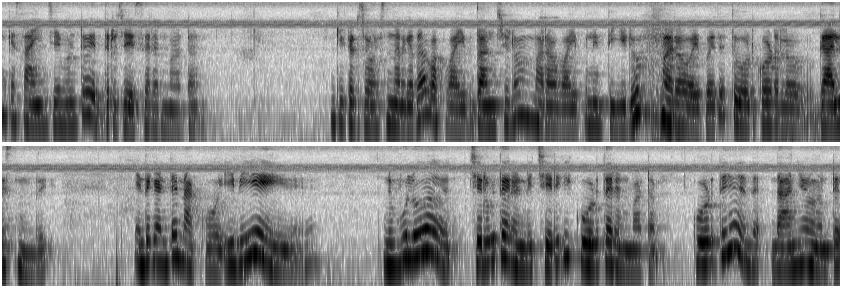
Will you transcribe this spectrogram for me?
ఇంకా సాయం చేయమంటూ ఇద్దరు చేశారనమాట ఇంక ఇక్కడ చూస్తున్నారు కదా ఒకవైపు దంచడం మరోవైపు నేను తీయడం మరోవైపు అయితే తోడుకోడలు గాలిస్తుంది. ఎందుకంటే నాకు ఇవి నువ్వులు చెరుగుతారండి చెరిగి కోడతారనమాట కోడితే ధాన్యం అంటే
